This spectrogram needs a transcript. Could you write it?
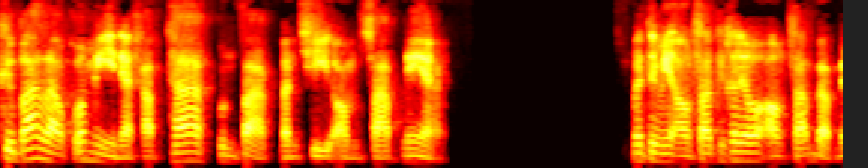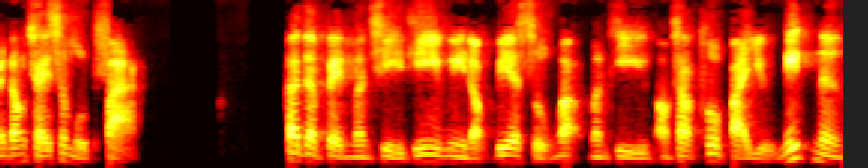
คือบ้านเราก็มีนะครับ ถ้าคุณฝากบัญชีออมทรัพย์เนี่ย มันจะมีออมทรัพย์ที่เขาเรียกว่าออมทรัพย์แบบไม่ต้องใช้สมุดฝาก ก็จะเป็นบัญชีที่มีดอกเบี้ยสูงกว่าบัญชีออมทรัพย์ทั่วไปอยู่นิดนึง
